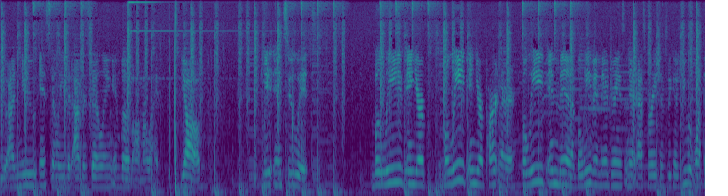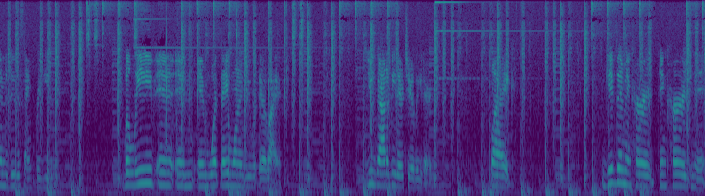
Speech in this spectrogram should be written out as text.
you. I knew instantly that I've been settling in love all my life. Y'all, get into it. Believe in your believe in your partner, believe in them, believe in their dreams and their aspirations because you would want them to do the same for you. Believe in in, in what they want to do with their life. You got to be their cheerleader. Like give them encourage, encouragement.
